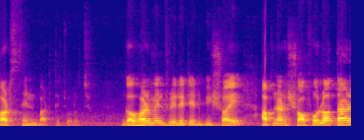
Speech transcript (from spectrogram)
পারসেন্ট বাড়তে চলেছে। গভর্নমেন্ট রিলেটেড বিষয়ে আপনার সফলতার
